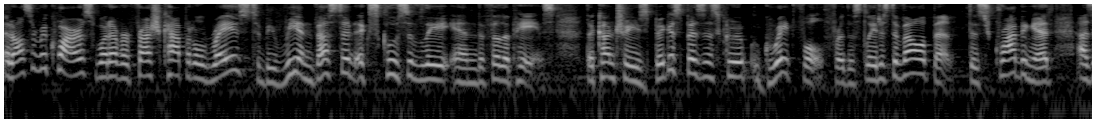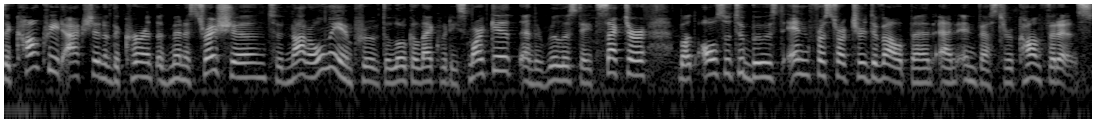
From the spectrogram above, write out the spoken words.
It also requires whatever fresh capital raised to be reinvested exclusively in the Philippines. The country's biggest business group grateful for this latest development, describing it as a concrete action of the current administration to not only improve the local equities market and the real estate sector, but also to boost infrastructure development and investor confidence.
